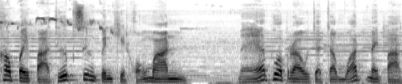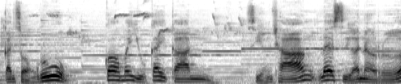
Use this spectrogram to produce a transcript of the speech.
เข้าไปป่าทึบซึ่งเป็นเขตของมัน แม้พวกเราจะจำวัดในป่ากันสองรูป ก็ไม่อยู่ใกล้กัน เสียงช้างและเสือน่ะเหรอ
